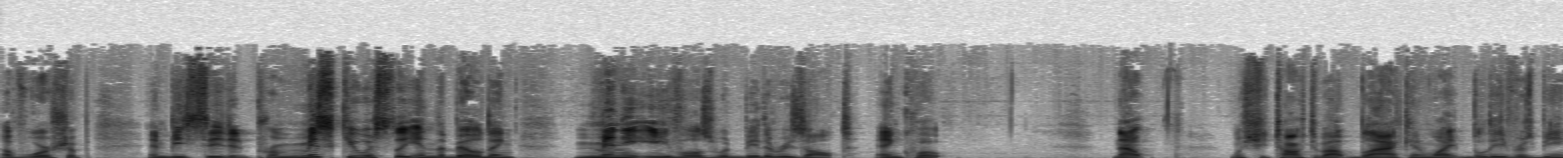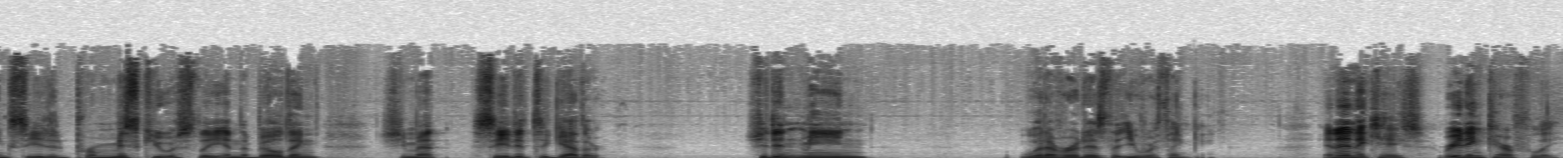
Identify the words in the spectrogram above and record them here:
of worship and be seated promiscuously in the building, many evils would be the result. Now, When she talked about black and white believers being seated promiscuously in the building, she meant seated together. She didn't mean whatever it is that you were thinking. In any case, reading carefully,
